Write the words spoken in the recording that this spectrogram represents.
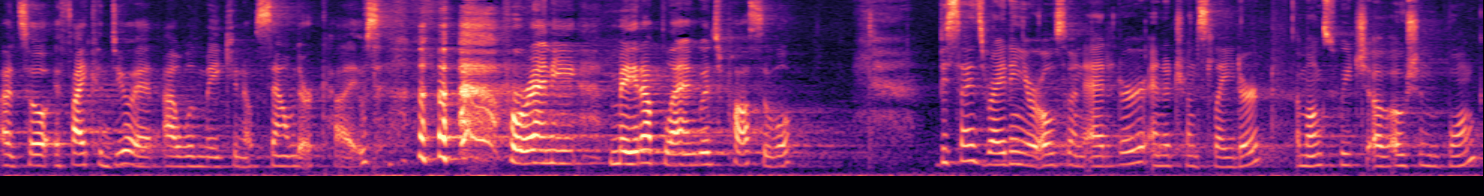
And so, if I could do it, I would make, you know, sound archives for any made up language possible. Besides writing, you're also an editor and a translator, amongst which of Ocean Vuong.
